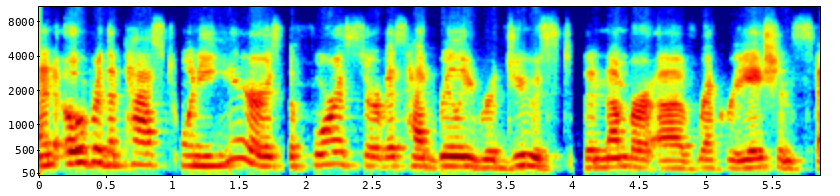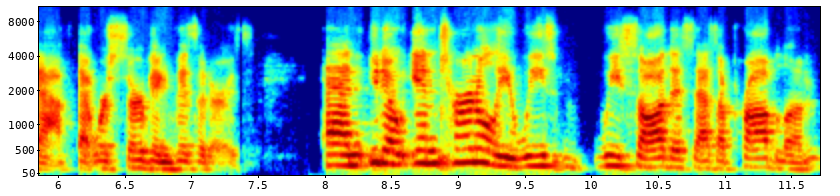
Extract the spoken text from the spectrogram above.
And over the past 20 years, the Forest Service had really reduced the number of recreation staff that were serving visitors. And, you know, internally, we, we saw this as a problem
